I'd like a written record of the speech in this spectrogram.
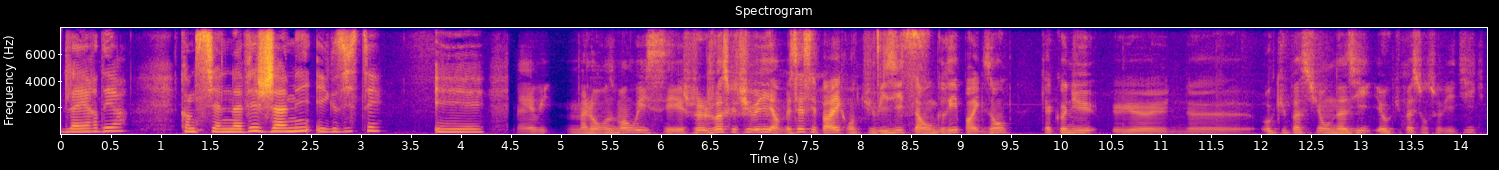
de la RDA, comme si elle n'avait jamais existé. Et... Mais oui, malheureusement, oui, c'est... Je, je, vois ce que tu veux dire. Mais ça, c'est pareil quand tu visites la Hongrie, par exemple, qui a connu une occupation nazie et occupation soviétique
